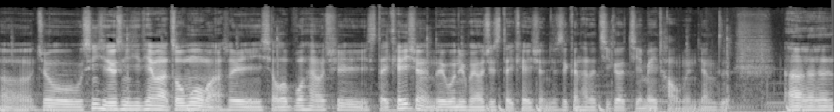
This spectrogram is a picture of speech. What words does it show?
呃，就星期六、星期天嘛，周末嘛，所以小萝卜还要去 staycation，对我女朋友去 staycation，就是跟她的几个姐妹淘们这样子，呃。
